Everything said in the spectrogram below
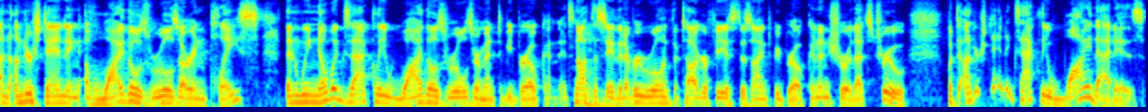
an understanding of why those rules are in place then we know exactly why those rules are meant to be broken it's not mm-hmm. to say mm-hmm. that every rule in photography is designed to be broken and sure that's true but to understand exactly why that is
